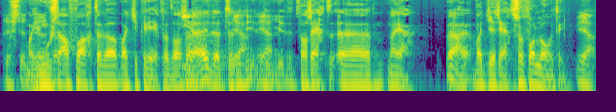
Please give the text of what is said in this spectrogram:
dus de, maar je de, moest dat, afwachten wel wat je kreeg. Dat was, ja, dat, ja, ja. Was echt, nou ja, ja, wat je zegt, een soort van loting. Ja,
